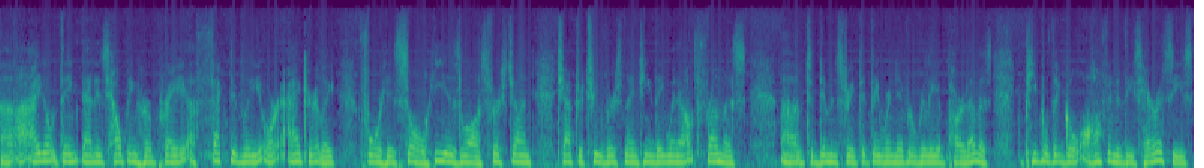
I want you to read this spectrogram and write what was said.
Uh, I don't think that is helping her pray effectively or accurately for his soul. He is lost. First John chapter 2, verse 19, they went out from us uh, to demonstrate that they were never really a part of us. The people that go off into these heresies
